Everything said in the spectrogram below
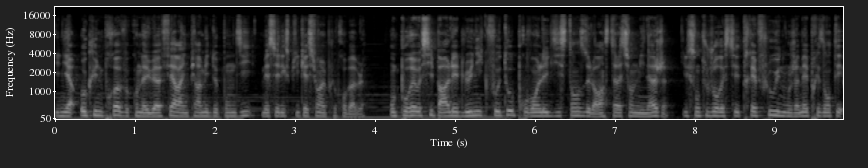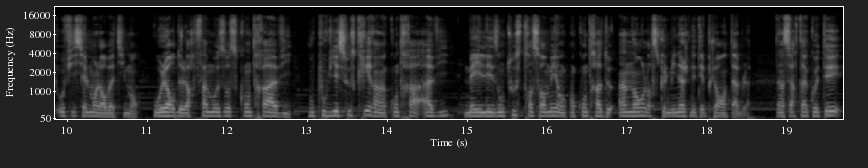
Il n'y a aucune preuve qu'on a eu affaire à une pyramide de Ponzi, mais c'est l'explication la plus probable. On pourrait aussi parler de l'unique photo prouvant l'existence de leur installation de minage. Ils sont toujours restés très flous et n'ont jamais présenté officiellement leur bâtiment. Ou alors de leur famosos contrat à vie. Vous pouviez souscrire à un contrat à vie, mais ils les ont tous transformés en, contrat de 1 an lorsque le minage n'était plus rentable. D'un certain côté,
